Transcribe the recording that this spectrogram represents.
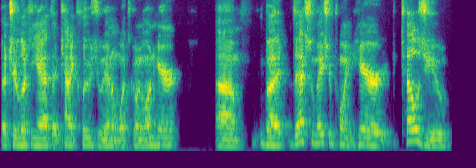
that you're looking at that kind of clues you in on what's going on here. Um, but the exclamation point here tells you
